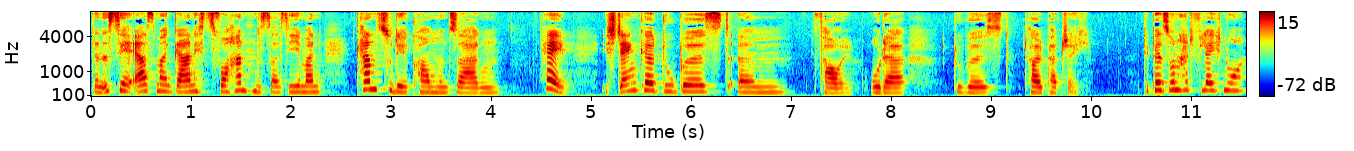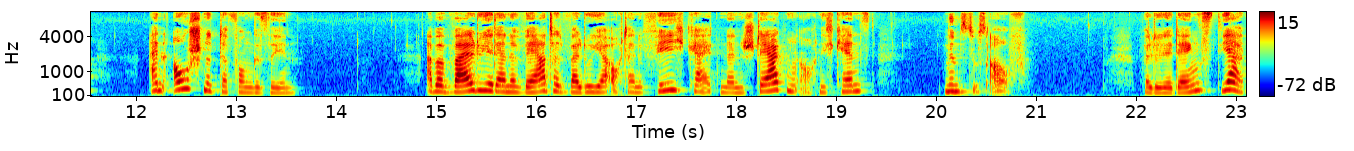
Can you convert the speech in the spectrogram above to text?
dann ist dir erstmal gar nichts vorhanden. Das heißt, jemand kann zu dir kommen und sagen, hey, ich denke, du bist ähm, faul oder du bist tollpatschig. Die Person hat vielleicht nur einen Ausschnitt davon gesehen. Aber weil du ja deine Werte, weil du ja auch deine Fähigkeiten, deine Stärken auch nicht kennst, nimmst du es auf. Weil du dir denkst, ja,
